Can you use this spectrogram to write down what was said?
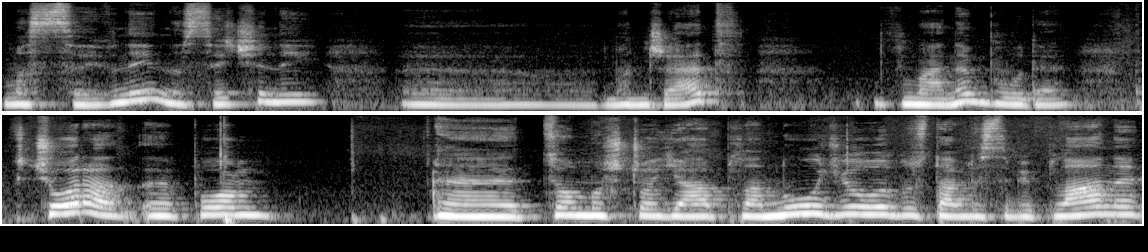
масивний, насичений е, манжет в мене буде. Вчора е, по цьому, що я планую, ставлю собі плани.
